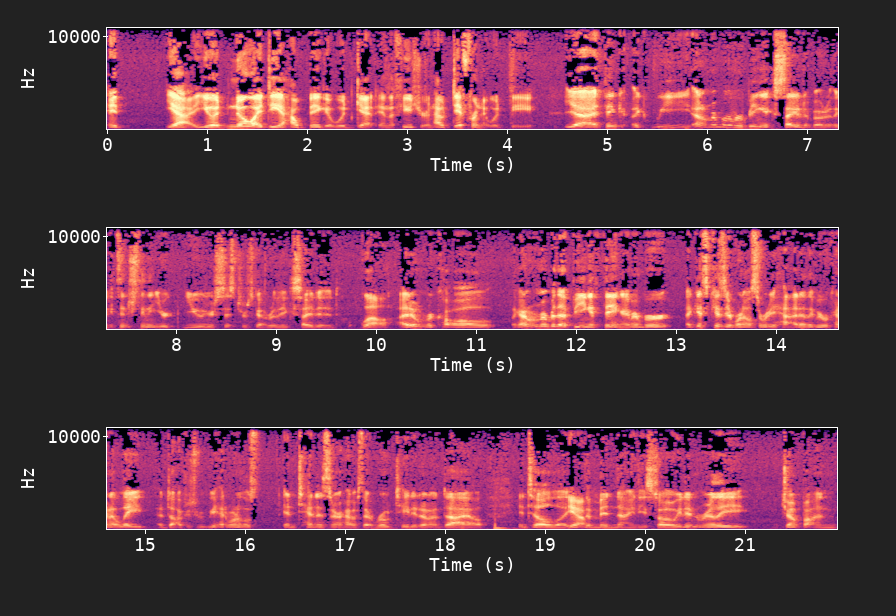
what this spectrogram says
it yeah, you had no idea how big it would get in the future and how different it would be. Yeah, I think like we. I don't remember ever being excited about it. Like it's interesting that your you and your sisters got really excited. Well, I don't recall. Like I don't remember that being a thing. I remember. I guess because everyone else already had it. Like we were kind of late adopters. We- We had one of those antennas in our house that rotated on a dial until like Yeah. the mid '90s. So we didn't really jump on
